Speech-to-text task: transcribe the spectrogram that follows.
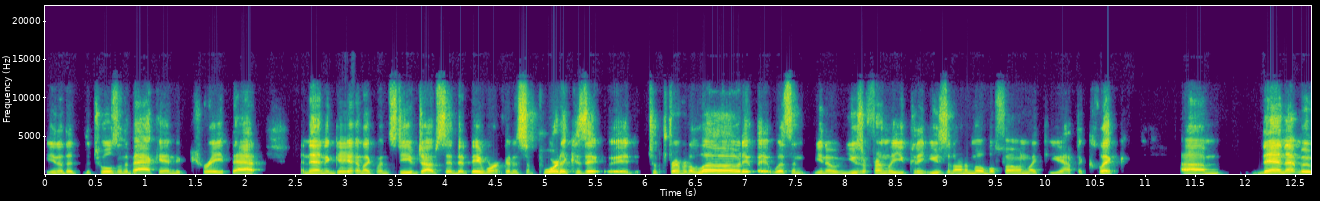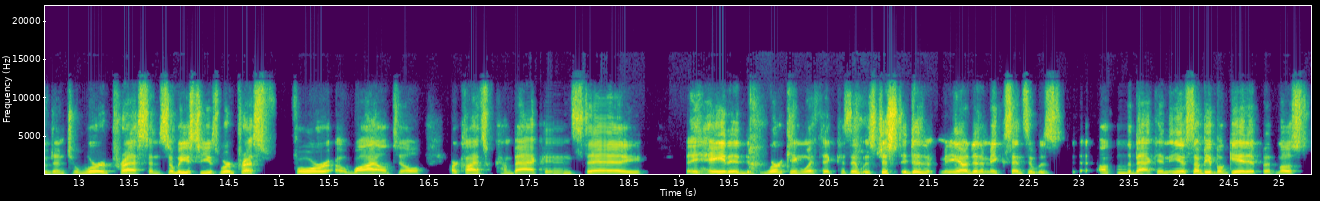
you know the, the tools on the back end to create that, and then again, like when Steve Jobs said that they weren't going to support it because it, it took forever to load, it, it wasn't you know user friendly. You couldn't use it on a mobile phone. Like you have to click. Um, then that moved into WordPress, and so we used to use WordPress for a while until our clients would come back and say they hated working with it because it was just it didn't you know it didn't make sense. It was on the back end. You know, some people get it, but most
